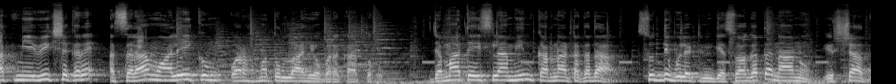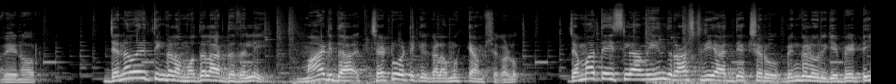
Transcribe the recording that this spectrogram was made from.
ಆತ್ಮೀಯ ವೀಕ್ಷಕರೇ ಅಸ್ಸಲಾಂ ಅಲೈಕುಂ ವರಹಮತುಲ್ಲಾಹಿ ವಬರಕಾತುಹು. ಜಮಾತೆ ಇಸ್ಲಾಂ ಹಿಂದ್ ಕರ್ನಾಟಕದ ಸುದ್ದಿ ಬುಲೆಟಿನ್ಗೆ ಸ್ವಾಗತ, ನಾನು ಇರ್ಷಾದ್ ವೇನೋರ್ ಜನವರಿ ತಿಂಗಳ ಮೊದಲಾರ್ಧದಲ್ಲಿ ಮಾಡಿದ ಚಟುವಟಿಕೆಗಳ ಮುಖ್ಯಾಂಶಗಳು. ಜಮಾತೆ ಇಸ್ಲಾಮಿ ಹಿಂದ್ ರಾಷ್ಟ್ರೀಯ ಅಧ್ಯಕ್ಷರು ಬೆಂಗಳೂರಿಗೆ ಭೇಟಿ,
